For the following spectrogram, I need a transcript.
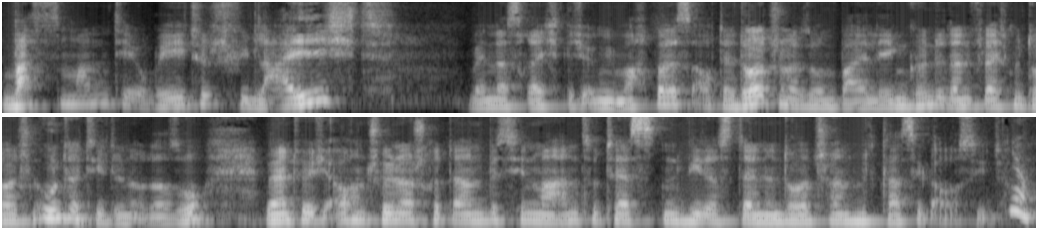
Was man theoretisch vielleicht, wenn das rechtlich irgendwie machbar ist, auch der deutschen Version beilegen könnte, dann vielleicht mit deutschen Untertiteln oder so. Wäre natürlich auch ein schöner Schritt, da ein bisschen mal anzutesten, wie das denn in Deutschland mit Klassik aussieht. ja.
